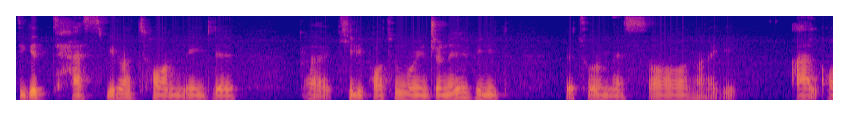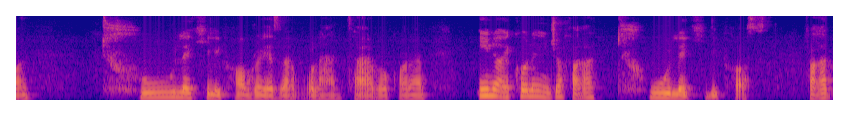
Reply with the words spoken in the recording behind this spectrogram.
دیگه تصویر و thumbnail کلیپ هاتون رو اینجا نمی‌بینید. به طور مثال من اگه الان طول کلیپ هام رو یه ذره بلندتر بکنم. این آیکون اینجا فقط طول کلیپ هاست. فقط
